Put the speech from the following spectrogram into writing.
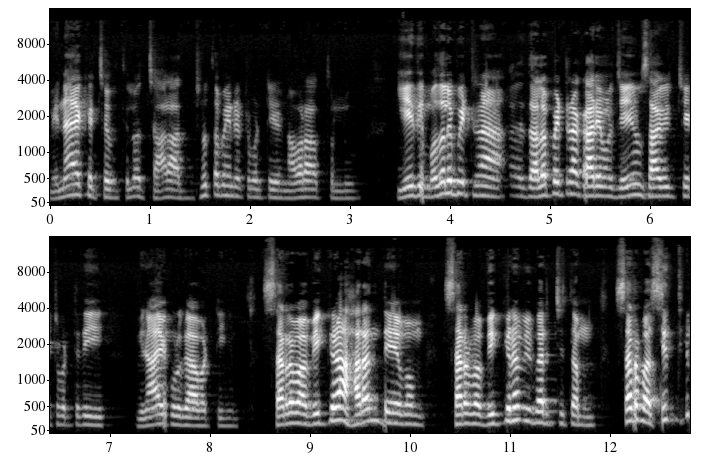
వినాయక చవితిలో చాలా అద్భుతమైనటువంటి నవరాత్రులు ఏది మొదలుపెట్టినా తలపెట్టిన కార్యం జయం సాగించేటువంటిది వినాయకుడు కాబట్టి సర్వ విఘ్న హరం దేవం సర్వ విఘ్న వివర్జితం సర్వ సిద్ధి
